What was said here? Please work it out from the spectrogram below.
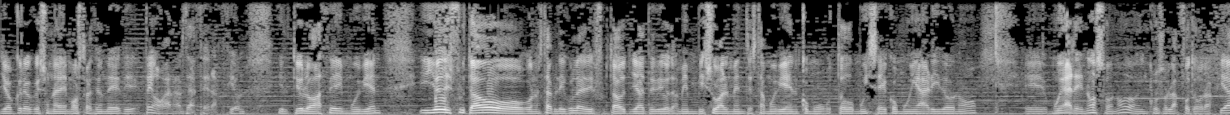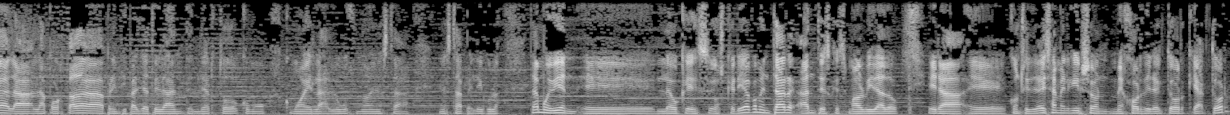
yo creo que es una demostración de decir, tengo ganas de hacer acción tío lo hace muy bien. Y yo he disfrutado con esta película, he disfrutado, ya te digo, también visualmente está muy bien, como todo muy seco, muy árido, ¿no? Eh, muy arenoso, ¿no? Incluso la fotografía, la, la portada principal ya te da a entender todo cómo, cómo es la luz, ¿no? En esta, en esta película. Está muy bien. Eh, lo que os quería comentar antes, que se me ha olvidado, era, eh, ¿consideráis a Mel Gibson mejor director que actor?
